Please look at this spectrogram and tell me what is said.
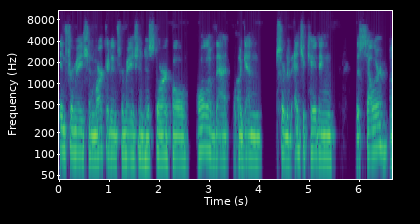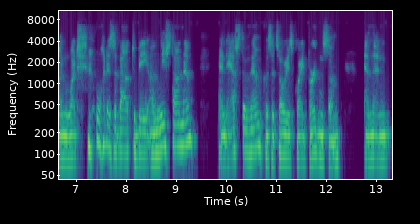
information market information historical all of that again sort of educating the seller on what what is about to be unleashed on them and asked of them because it's always quite burdensome and then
